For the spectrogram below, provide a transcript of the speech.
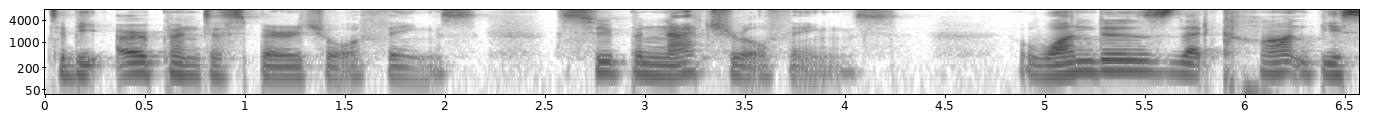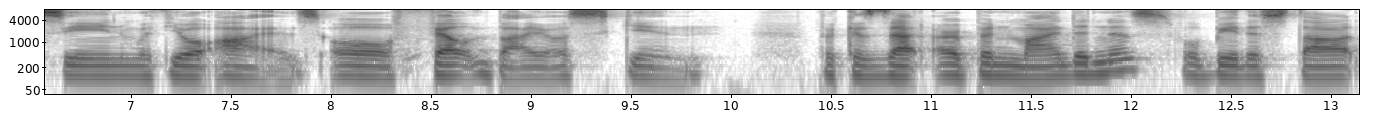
to be open to spiritual things, supernatural things, wonders that can't be seen with your eyes or felt by your skin because that open mindedness will be the start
